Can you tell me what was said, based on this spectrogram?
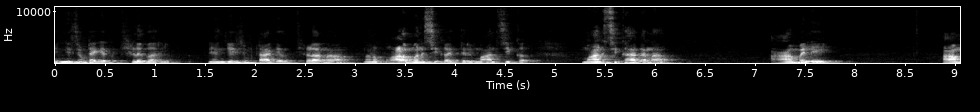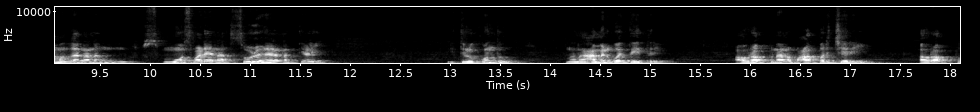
ಎಂಗೇಜ್ಮೆಂಟ್ ಆಗ್ಯದ ಅಂತ ಹೇಳಿದ ರೀ. ಎಂಗೇಜ್ಮೆಂಟ್ ಆಗ್ಯದ ಅಂತ ಹೇಳೋಣ ನನಗೆ ಭಾಳ ಮನಸ್ಸಿಗೆ ಆಯ್ತು ರೀ, ಮಾನಸಿಕ. ಮಾನಸಿಕ ಆಗನ ಆಮೇಲೆ ಆ ಮಗ ನನಗೆ ಮೋಸ ಮಾಡ್ಯಾನ, ಸುಳ್ಳು ಹೇಳ್ಯಾನ ಅಂತೇಳಿ ತಿಳ್ಕೊಂಡು ನನಗೆ ಆಮೇಲೆ ಗೊತ್ತೈತ್ರಿ. ಅವ್ರಪ್ಪ ನಾನು ಭಾಳ ಪರಿಚಯ ರೀ. ಅವ್ರಪ್ಪ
